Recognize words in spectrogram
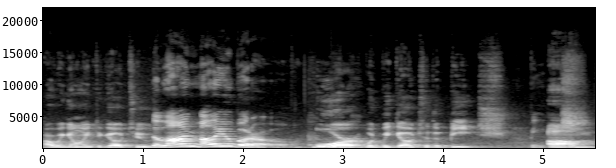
Are we going to go to Jalan Malioboro. or would we go to the beach? Beach. Um,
